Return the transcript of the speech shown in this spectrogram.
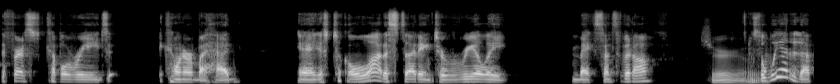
the first couple reads it kind of went over my head. And it just took a lot of studying to really make sense of it all. Sure so we ended up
